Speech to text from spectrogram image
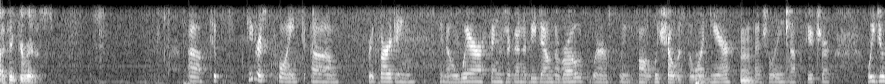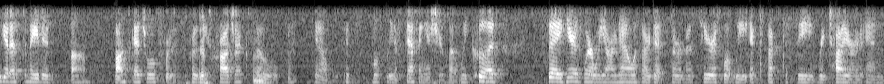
I think there is. Uh, to Peter's point, um, regarding, you know, where things are gonna be down the road, where we, oh, we show us the one year Mm. essentially, not the future. We do get estimated, um, bond schedules for, for Yep. these projects, so, Mhm. you know, it's mostly a staffing issue, but we could say, here's where we are now with our debt service, here's what we expect to see retired and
